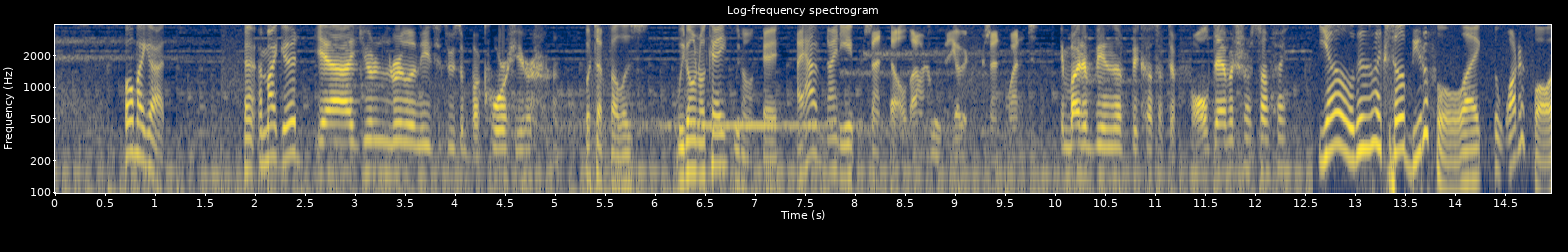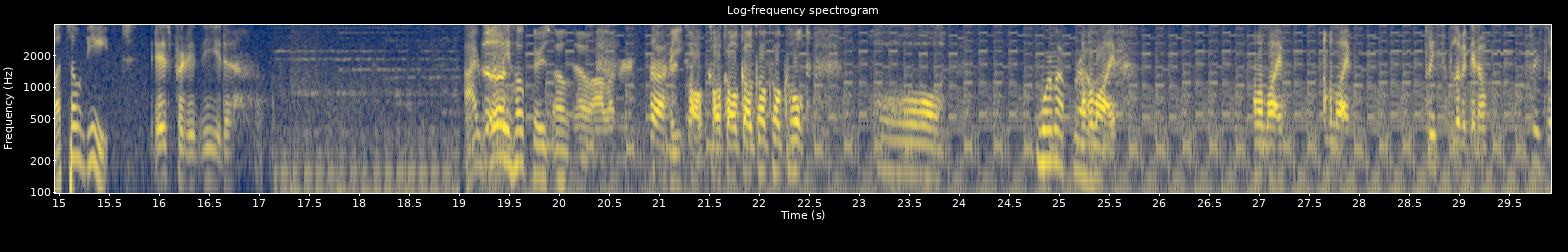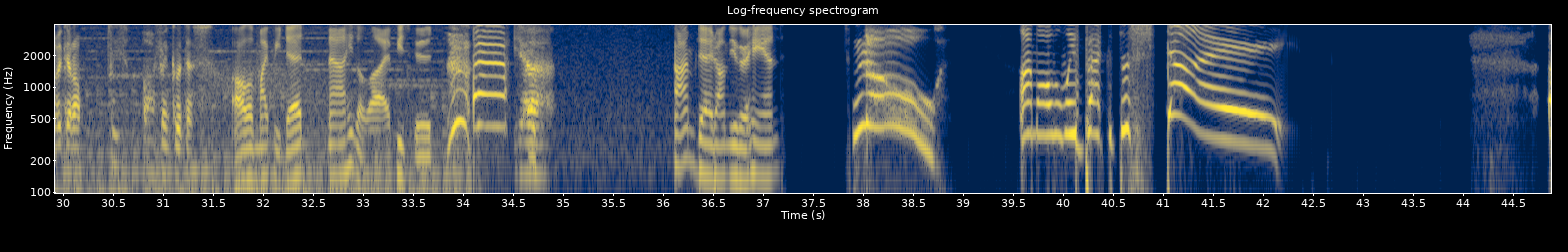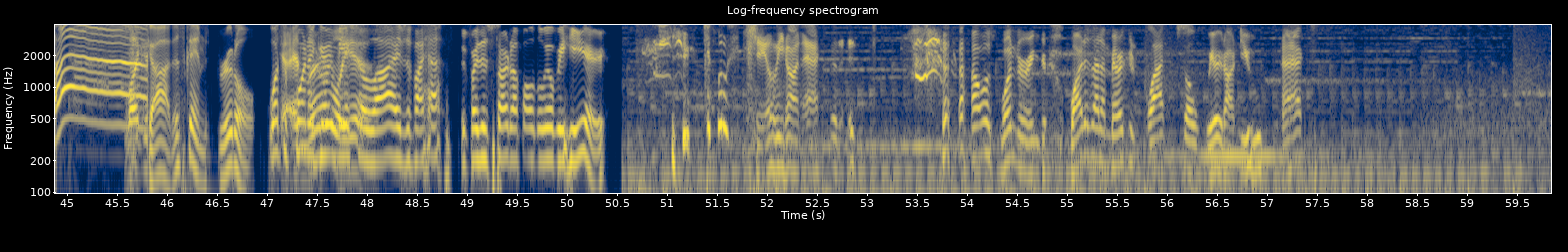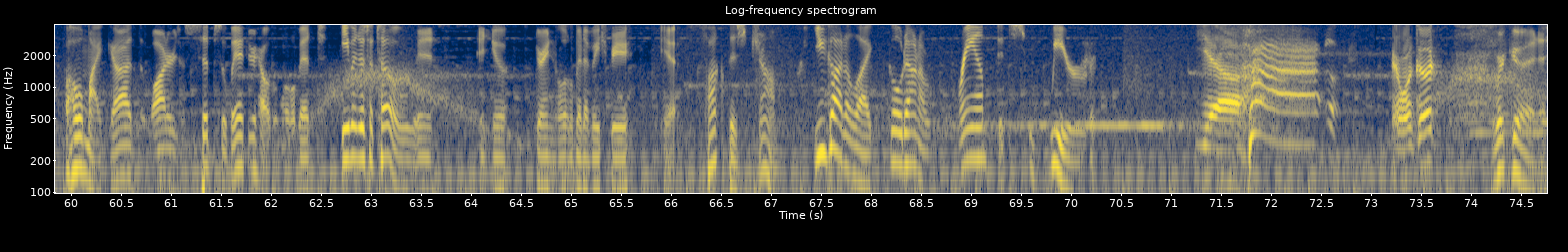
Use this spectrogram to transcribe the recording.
Oh my god. Uh, am I good? Yeah, you really need to do some parkour here. What's up, fellas? We doing okay? We doing okay. I have 98% health. I don't know where the other percent went. It might have been because of the fall damage or something. Yo, this is like so beautiful. Like the waterfall. That's so neat. It is pretty neat. I really hope there's. Oh no, Oliver. Uh, you- cold, cold, cold, cold, cold, cold, cold. Oh, Warm up, bro. I'm alive. I'm alive. I'm alive. Please let me get up. Please let me get up. Please. Oh, thank goodness. Olive might be dead. Nah, he's alive. He's good. ah! Yeah. I'm dead on the other hand. No! I'm all the way back at the start! Ah! Like- God, this game's brutal. What's Yeah, the point of getting literally extra is. lives if I have if I just start off all the way over here? you chose Chile on accident. I was wondering, why does that American flag look so weird on you, Max? Oh my god, the water just sips away at your health a little bit. Even just a toe in, in you drain a little bit of HP. Yeah, fuck this jump. You gotta like go down a ramp, it's weird. Yeah. Everyone good? We're good.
